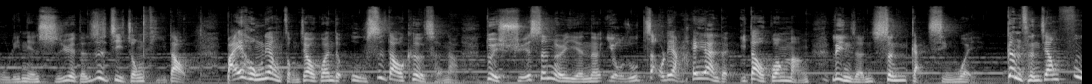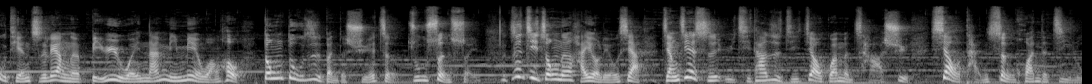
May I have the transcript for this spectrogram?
五零年十月的日记中提到，白洪亮总教官的武士道课程啊，对学生而言呢，有如照亮黑暗的一道光芒，令人深感欣慰。更曾将富田直亮呢比喻为南明灭亡后东渡日本的学者朱顺水。日记中呢还有留下蒋介石与其他日籍教官们茶叙、笑谈甚欢的记录。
